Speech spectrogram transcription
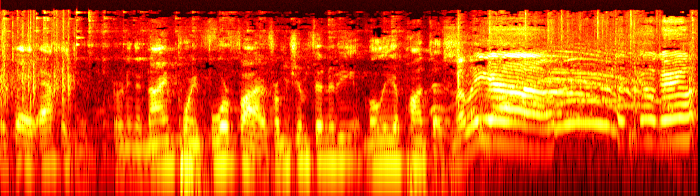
Okay, athlete earning a 9.45 from Gymfinity, Meliah Pontes. Meliah! Woo! Let's go, girl!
